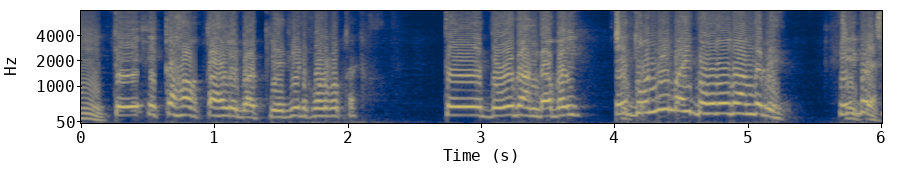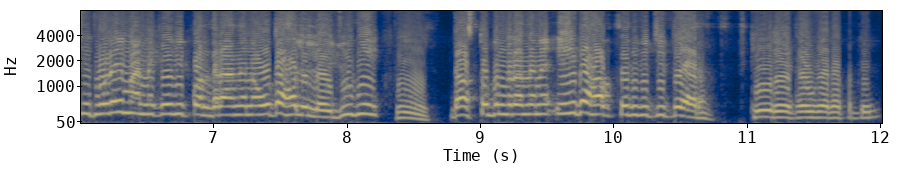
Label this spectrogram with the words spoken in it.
ਹੂੰ। ਤੇ ਇੱਕ ਹਫਤਾ ਹਲੇ ਬਾਕੀ ਹੈ ਗੇਟ ਕੋਲ ਪਤਾ? ਤੇ ਦੋ ਦੰਦ ਆ ਬਾਈ। ਇਹ ਦੋਨੇ ਬਾਈ ਦੋ ਦੋ ਦੰਦ ਨੇ। ਇਹ। ਬੱਚੀ ਥੋੜੇ ਮੰਨ ਕੇ ਵੀ 15 ਦਿਨ ਉਹ ਤਾਂ ਹਲੇ ਲੈ ਜੂਗੀ। ਹੂੰ। 10 ਤੋਂ 15 ਦਿਨ ਇਹ ਤਾਂ ਹਫ਼ਤੇ ਦੇ ਵਿੱਚ ਹੀ ਤਿਆਰ। ਕੀ ਰੇਟ ਰਹੂਗਾ ਤਾਂ ਤੁਹਾਡੀ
